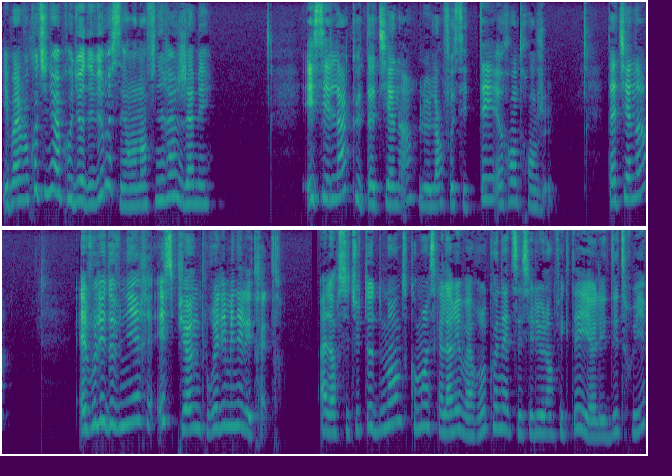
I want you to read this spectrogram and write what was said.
eh ben elles vont continuer à produire des virus et on n'en finira jamais. Et c'est là que Tatiana, le lymphocyte T, rentre en jeu. Tatiana, elle voulait devenir espionne pour éliminer les traîtres. Alors, si tu te demandes comment est-ce qu'elle arrive à reconnaître ces cellules infectées et à les détruire,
